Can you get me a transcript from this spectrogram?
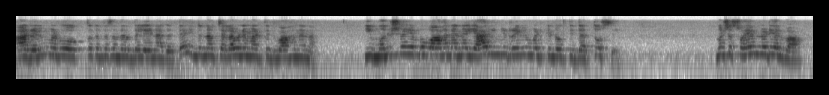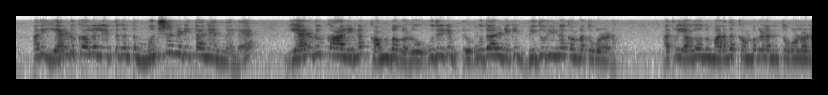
ಆ ಡ್ರೈವಿಂಗ್ ಮಾಡುವ ಹೋಗ್ತಕ್ಕಂತ ಸಂದರ್ಭದಲ್ಲಿ ಏನಾಗುತ್ತೆ? ಇಂದು ನಾವು ಚಲಾವಣೆ ಮಾಡ್ತಿದ್ವಿ ವಾಹನನ. ಈ ಮನುಷ್ಯ ಎಂಬ ವಾಹನನ ಯಾರು ಹಿಂಗೆ ಡ್ರೈವಿಂಗ್ ಮಾಡ್ಕೊಂಡು ಹೋಗ್ತಿದ್ದ? ತೋರಿಸಿ. ಮನುಷ್ಯ ಸ್ವಯಂ ನಡೆಯಲ್ವಾ ಅದೇ ಎರಡು ಕಾಲಲ್ಲಿ ಇರ್ತಕ್ಕಂತ ಮನುಷ್ಯ ನಡೀತಾನೆ ಅಂದ್ಮೇಲೆ ಎರಡು ಕಾಲಿನ ಕಂಬಗಳು, ಉದುರಿಗೆ, ಉದಾಹರಣೆಗೆ ಬಿದುರಿನ ಕಂಬ ತಗೊಳ್ಳೋಣ. ಅಥವಾ ಯಾವುದೋ ಒಂದು ಮರದ ಕಂಬಗಳನ್ನು ತಗೊಳ್ಳೋಣ.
